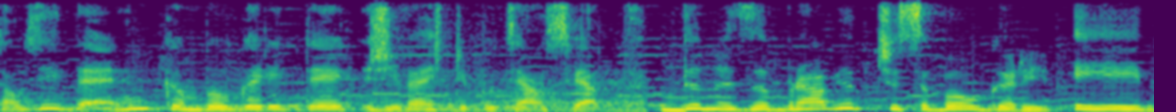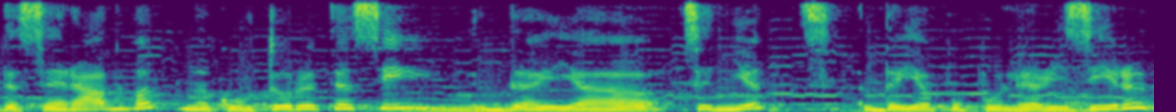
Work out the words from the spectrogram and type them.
този ден към българите, живеещи по цял свят? Да не забравят, че са българи и да се радват на културата си, да я ценят, да я популяризират,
